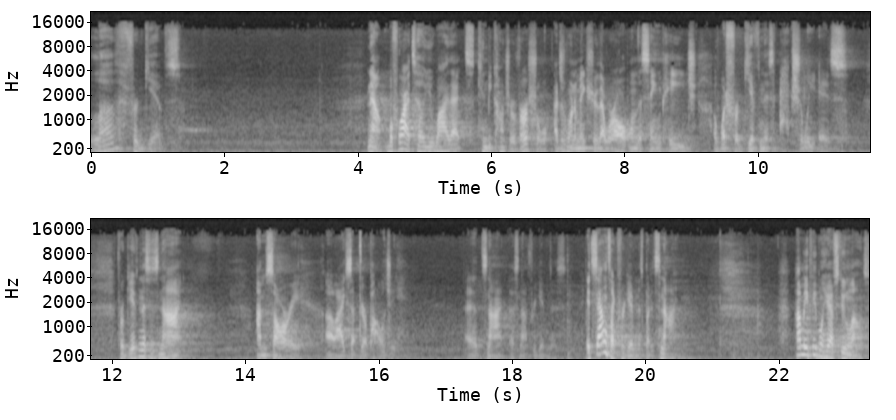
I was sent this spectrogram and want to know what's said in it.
Love forgives. Now, before I tell you why that can be controversial, I just want to make sure that we're all on the same page of what forgiveness actually is. Forgiveness is not, I'm sorry, oh, I accept your apology. That's not, that's not forgiveness. It sounds like forgiveness, but it's not. How many people here have student loans?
